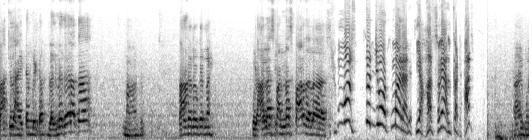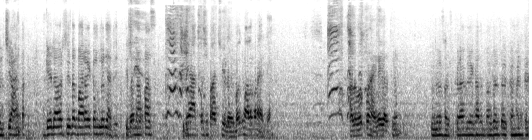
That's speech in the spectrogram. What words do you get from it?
बाकी आयटम बिटम लग्न कर आता. ना, हा? लवकर नाही. झालास पन्नास पार झालास. मस्त जोक मारा रे. या हंस रे हलकट हंस. काय बोलची आता. गेल्या वर्षी तर बारावी कंप्लीट झाली. तिथं नापास. मी आताशी पाचवीला आहे. बघ मला पण आहे काय मला बघ पण आहे काय गर्लफ्रेंड तुझं सबस्क्राईब एखादं बघल तर कमेंट कर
